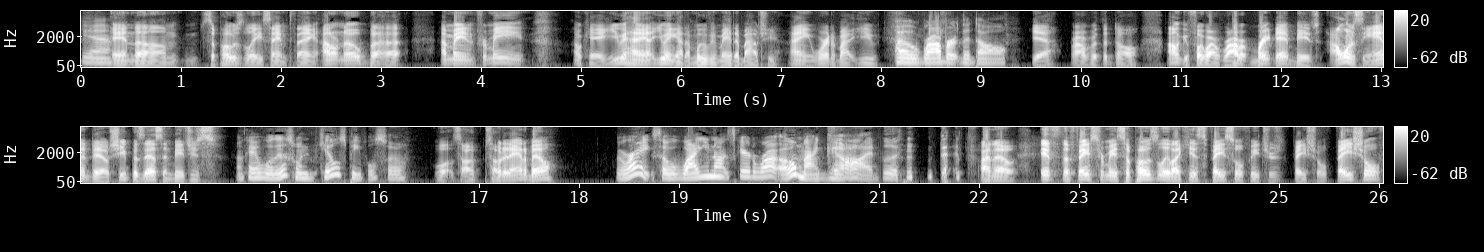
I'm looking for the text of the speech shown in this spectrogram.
Yeah. and um, supposedly same thing. I don't know, but uh, I mean, for me, okay, you ha- you ain't got a movie made about you. I ain't worried about you. Oh, Robert the doll. Yeah, Robert the doll. I don't give a fuck about Robert. Break that bitch. I want to see Annabelle. She possessing bitches. Okay, well this one kills people, so Well, so so did Annabelle. Right. So why are you not scared of rock? Oh my god! Look, that's I know. It's the face for me. Supposedly, like his facial features, facial, facial,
